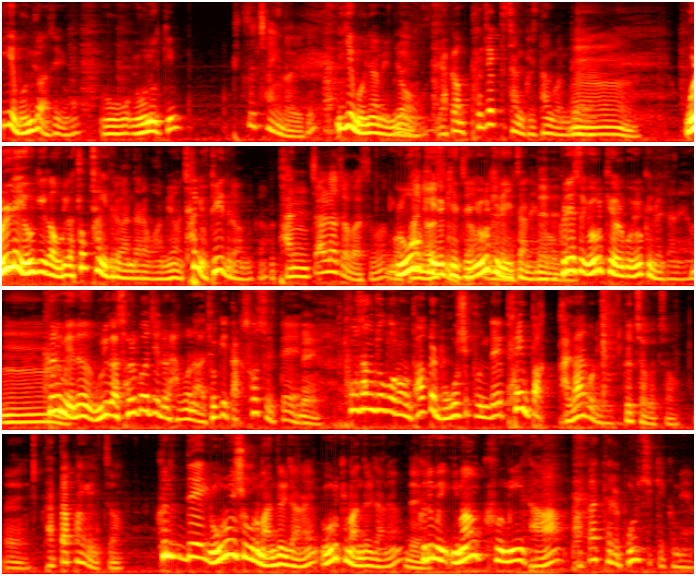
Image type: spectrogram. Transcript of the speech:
이게 뭔지 아세요? 이거? 요, 요 느낌? fix 창인가요, 이게? 이게 뭐냐면요. 약간 프로젝트 창 비슷한 건데 음. 원래 여기가 우리가 쪽창이 들어간다라고 하면 창이 어떻게 들어갑니까? 반 잘라져 가지고 뭐반 요렇게 이렇게? 돼, 요렇게 돼. 있잖아요. 네네. 그래서 요렇게 열고 요렇게 열잖아요. 음. 그러면은 우리가 설거지를 하거나 저기 딱 섰을 때 네. 통상적으로는 밖을 보고 싶은데 프레임 빡 갈라버려요. 그렇죠, 그렇죠. 예. 답답한 게 있죠. 근데 요런 식으로 만들잖아요. 요렇게 만들잖아요. 네. 그러면 이만큼이 다 바깥을 볼 수 있게끔 해요.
